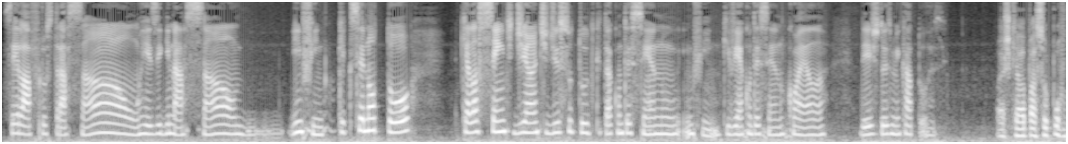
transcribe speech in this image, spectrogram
Sei lá, frustração, resignação, enfim, o que, que você notou que ela sente diante disso tudo que está acontecendo, enfim, que vem acontecendo com ela desde 2014? Acho que ela passou por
